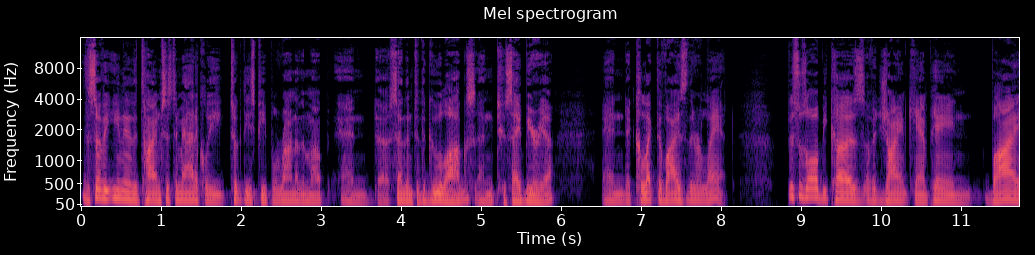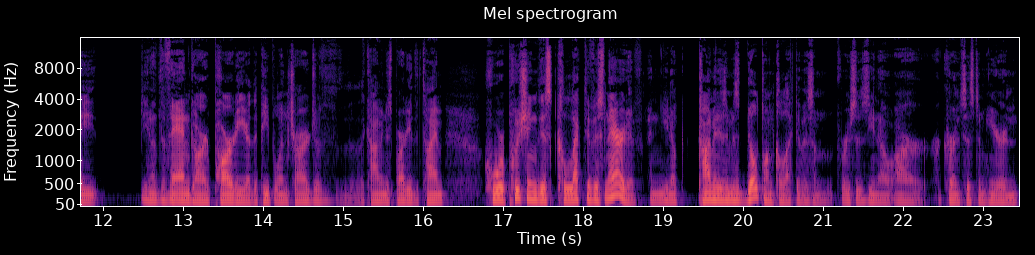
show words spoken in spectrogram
the Soviet Union at the time systematically took these people, rounded them up, and uh, sent them to the gulags and to Siberia, and uh, collectivized their land. This was all because of a giant campaign by you know, the vanguard party or the people in charge of the Communist Party at the time who were pushing this collectivist narrative. And, you know, communism is built on collectivism versus, you know, our, our current system here and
